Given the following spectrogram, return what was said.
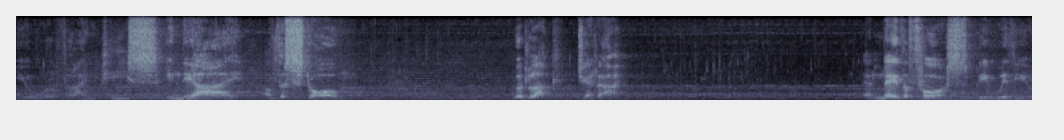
you will find peace in the eye of the storm. Good luck, Jedi. And may the Force be with you.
